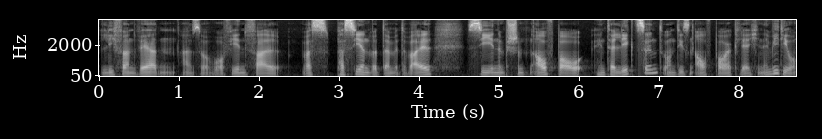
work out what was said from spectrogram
liefern werden. Also wo auf jeden Fall was passieren wird damit, weil sie in einem bestimmten Aufbau hinterlegt sind und diesen Aufbau erkläre ich in dem Video.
